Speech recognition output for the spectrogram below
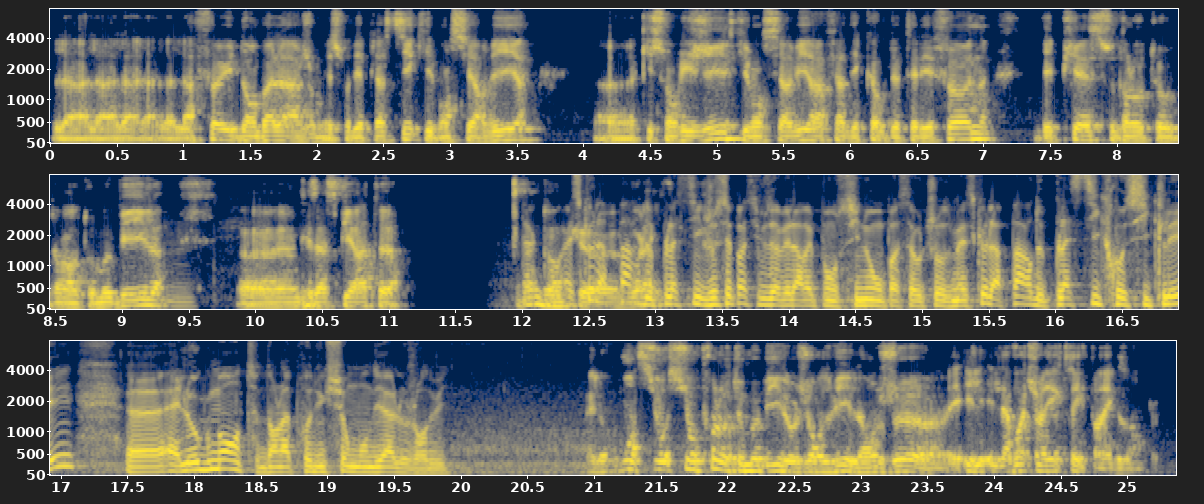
la, feuille d'emballage. On est sur des plastiques qui vont servir, euh, qui sont rigides, qui vont servir à faire des coques de téléphone, des pièces dans l'automobile, mmh. euh, des aspirateurs. D'accord. Est-ce que la part de plastique, je ne sais pas si vous avez la réponse, sinon on passe à autre chose, mais est-ce que la part de plastique recyclé, elle augmente dans la production mondiale aujourd'hui? Elle augmente. Si on, si on prend l'automobile aujourd'hui, l'enjeu, et la voiture électrique par exemple, euh,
